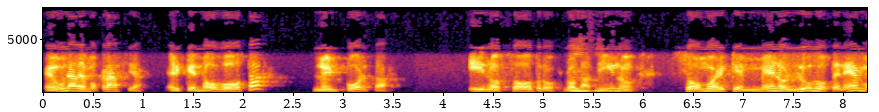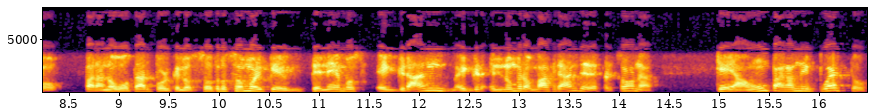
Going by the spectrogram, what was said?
en una democracia, el que no vota, no importa. Y nosotros, los latinos, somos el que menos lujo tenemos para no votar, porque nosotros somos el que tenemos el, gran, el, número más grande de personas que aún pagando impuestos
